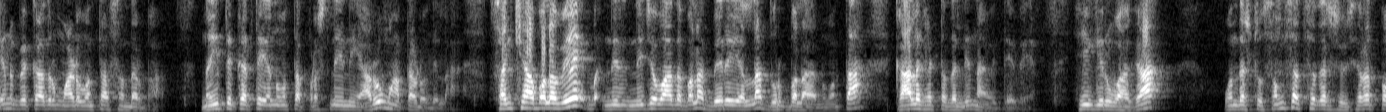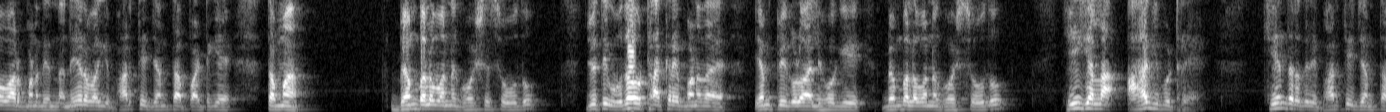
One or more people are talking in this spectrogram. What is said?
ಏನು ಬೇಕಾದರೂ ಮಾಡುವಂಥ ಸಂದರ್ಭ. ನೈತಿಕತೆ ಎನ್ನುವಂಥ ಪ್ರಶ್ನೆಯನ್ನು ಯಾರೂ ಮಾತಾಡೋದಿಲ್ಲ. ಸಂಖ್ಯಾಬಲವೇ ನಿಜವಾದ ಬಲ, ಬೇರೆ ಎಲ್ಲ ದುರ್ಬಲ ಅನ್ನುವಂಥ ಕಾಲಘಟ್ಟದಲ್ಲಿ ನಾವಿದ್ದೇವೆ. ಹೀಗಿರುವಾಗ ಒಂದಷ್ಟು ಸಂಸತ್ ಸದಸ್ಯರು ಶರದ್ ಪವಾರ್ ಬಣದಿಂದ ನೇರವಾಗಿ ಭಾರತೀಯ ಜನತಾ ಪಾರ್ಟಿಗೆ ತಮ್ಮ ಬೆಂಬಲವನ್ನು ಘೋಷಿಸುವುದು. ಜೊತೆಗೆ ಉದ್ಧವ್ ಠಾಕ್ರೆ ಬಣದ ಎಂ ಪಿಗಳು ಅಲ್ಲಿ ಹೋಗಿ ಬೆಂಬಲವನ್ನು ಘೋಷಿಸುವುದು. ಹೀಗೆಲ್ಲ ಆಗಿಬಿಟ್ರೆ ಕೇಂದ್ರದಲ್ಲಿ ಭಾರತೀಯ ಜನತಾ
